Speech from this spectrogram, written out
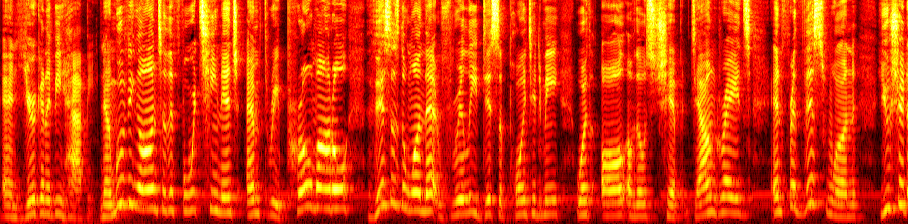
and you're gonna be happy. Now moving on to the 14-inch M3 Pro model, this is the one that really disappointed me with all of those chip downgrades. And for this one, you should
